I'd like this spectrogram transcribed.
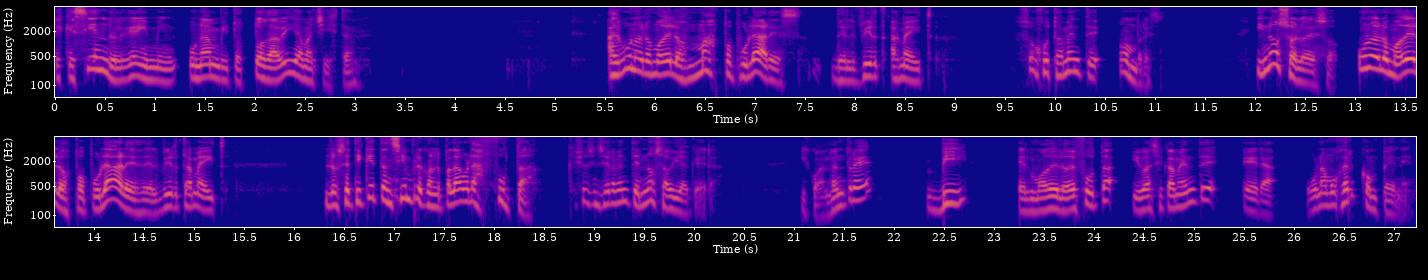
es que siendo el gaming un ámbito todavía machista, algunos de los modelos más populares del Virt Amate son justamente hombres. Y no solo eso, uno de los modelos populares del Virt Amate los etiquetan siempre con la palabra futa, que yo sinceramente no sabía qué era. Y cuando entré, vi el modelo de Futa y básicamente era una mujer con pene.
